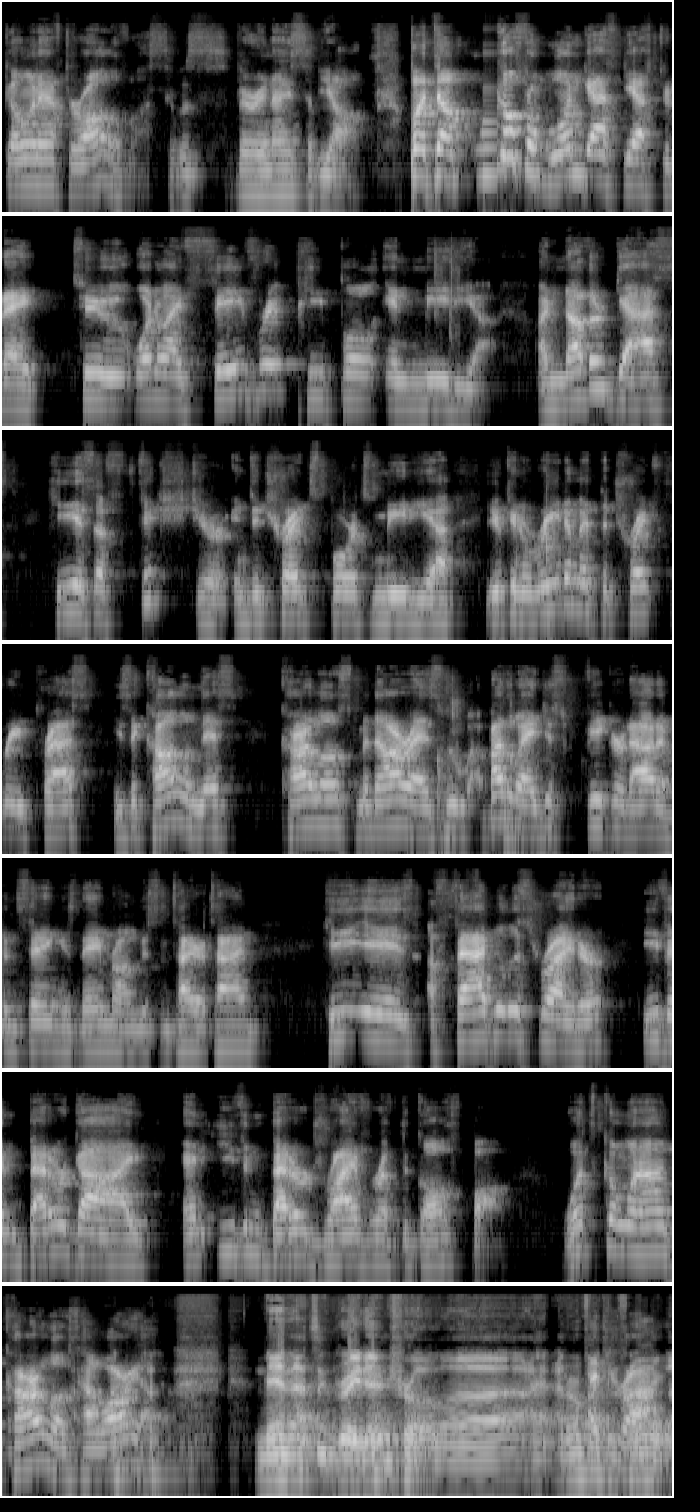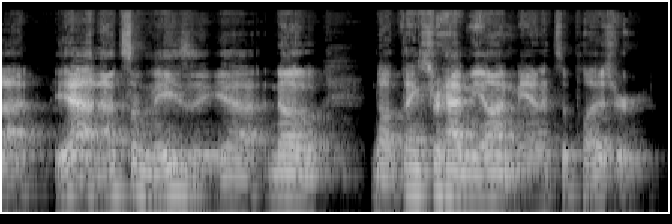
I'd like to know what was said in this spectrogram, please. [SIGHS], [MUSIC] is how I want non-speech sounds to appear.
going after all of us. It was very nice of y'all. But um, we go from one guest yesterday to one of my favorite people in media. Another guest. He is a fixture in Detroit sports media. You can read him at Detroit Free Press. He's a columnist. Carlos Monarrez, who, by the way, I just figured out I've been saying his name wrong this entire time. He is a fabulous writer, even better guy, and even better driver of the golf ball. What's going on, Carlos? How are you? [LAUGHS] Man, that's a great intro. Uh, I, I, don't know if I, I can follow that. Yeah, that's amazing. Yeah, no, no, thanks for having me on, man. It's a pleasure.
